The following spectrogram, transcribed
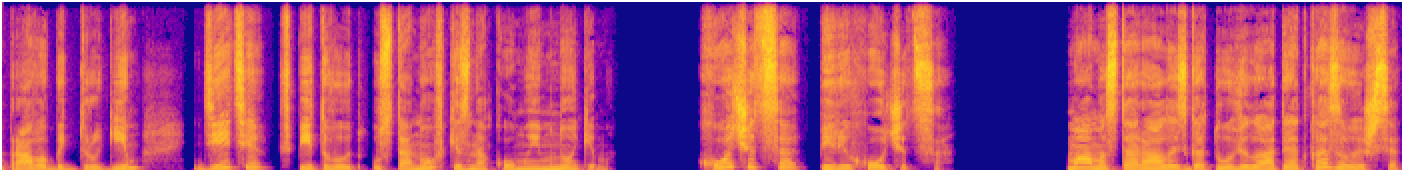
права быть другим дети впитывают установки, знакомые многим. Хочется — перехочется. Мама старалась, готовила, а ты отказываешься?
